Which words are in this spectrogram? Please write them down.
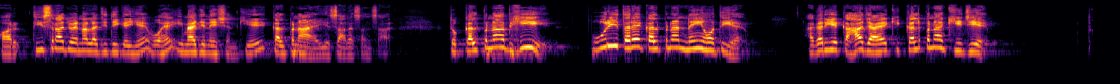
और तीसरा जो एनालॉजी दी गई है, वो है इमेजिनेशन की ये कल्पना है, ये सारा संसार। तो कल्पना भी पूरी तरह कल्पना नहीं होती है। अगर ये कहा जाए कि कल्पना कीजिए तो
